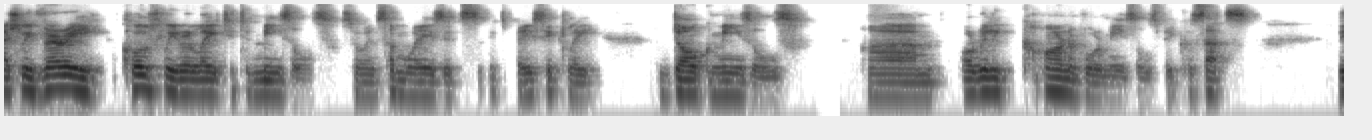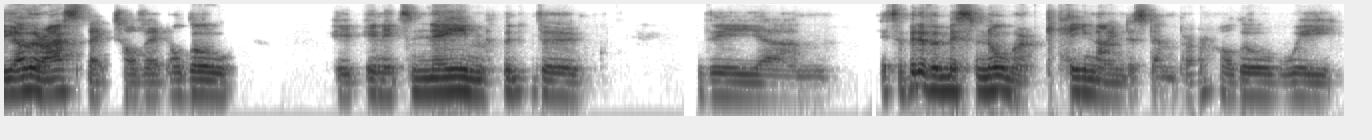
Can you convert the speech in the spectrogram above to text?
actually very closely related to measles. So in some ways, it's it's basically dog measles, um, or really carnivore measles, because that's the other aspect of it, although it, in its name, the the, the um, it's a bit of a misnomer, canine distemper. Although we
